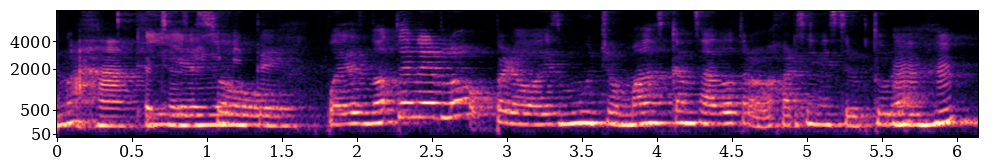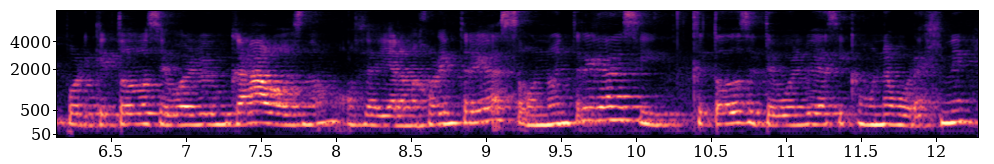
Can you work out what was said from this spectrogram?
¿no? Ajá, fechas y eso límite. puedes no tenerlo, pero es mucho más cansado trabajar sin estructura porque todo se vuelve un caos, ¿no? O sea, y a lo mejor entregas o no entregas y que todo se te vuelve así como una vorágine,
